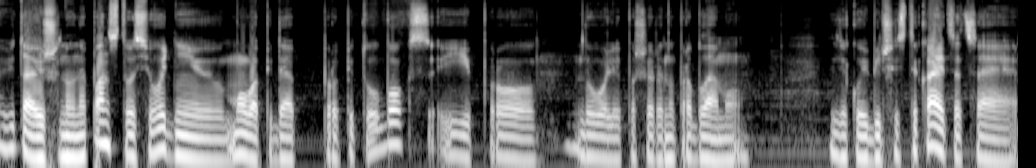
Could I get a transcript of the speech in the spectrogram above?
Вітаю, шановне панство. Сьогодні мова піде про Toolbox і про доволі поширену проблему, з якою більшість стикається. Це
